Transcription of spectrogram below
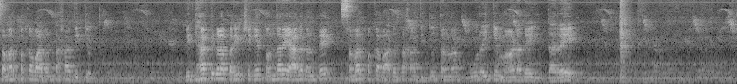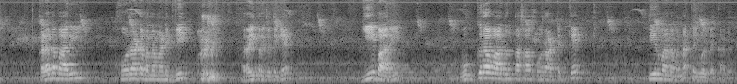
ಸಮರ್ಪಕವಾದಂತಹ ವಿದ್ಯುತ್. ವಿದ್ಯಾರ್ಥಿಗಳ ಪರೀಕ್ಷೆಗೆ ತೊಂದರೆಯಾಗದಂತೆ ಸಮರ್ಪಕವಾದಂತಹ ವಿದ್ಯುತ್ತನ್ನು ಪೂರೈಕೆ ಮಾಡದೇ ಇದ್ದರೆ ಕಳೆದ ಬಾರಿ ಹೋರಾಟವನ್ನು ಮಾಡಿದ್ವಿ. ರೈತರ ಜೊತೆಗೆ ಈ ಬಾರಿ ಉಗ್ರವಾದಂತಹ ಹೋರಾಟಕ್ಕೆ ತೀರ್ಮಾನವನ್ನು ಕೈಗೊಳ್ಳಬೇಕಾಗುತ್ತೆ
